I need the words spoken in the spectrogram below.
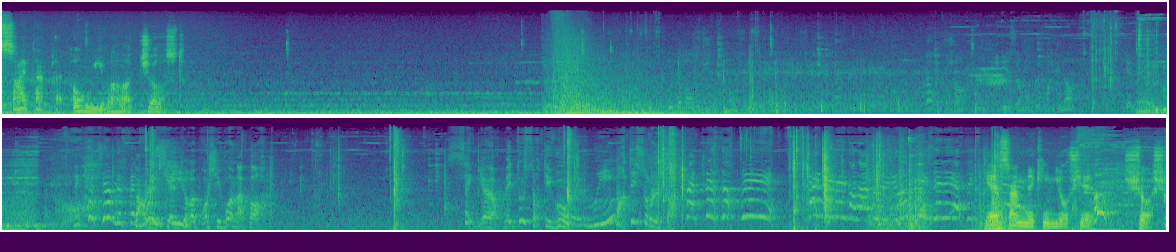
Inside that place? Oh, you are just. reprochez-vous à ma porte Seigneur, mais d'où sortez-vous euh, Oui Partez sur le champ. Faites-les sortir Traînez-les dans la rue et obligez-les à s'exprimer Yes, I'm nicking your shit. Shush.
